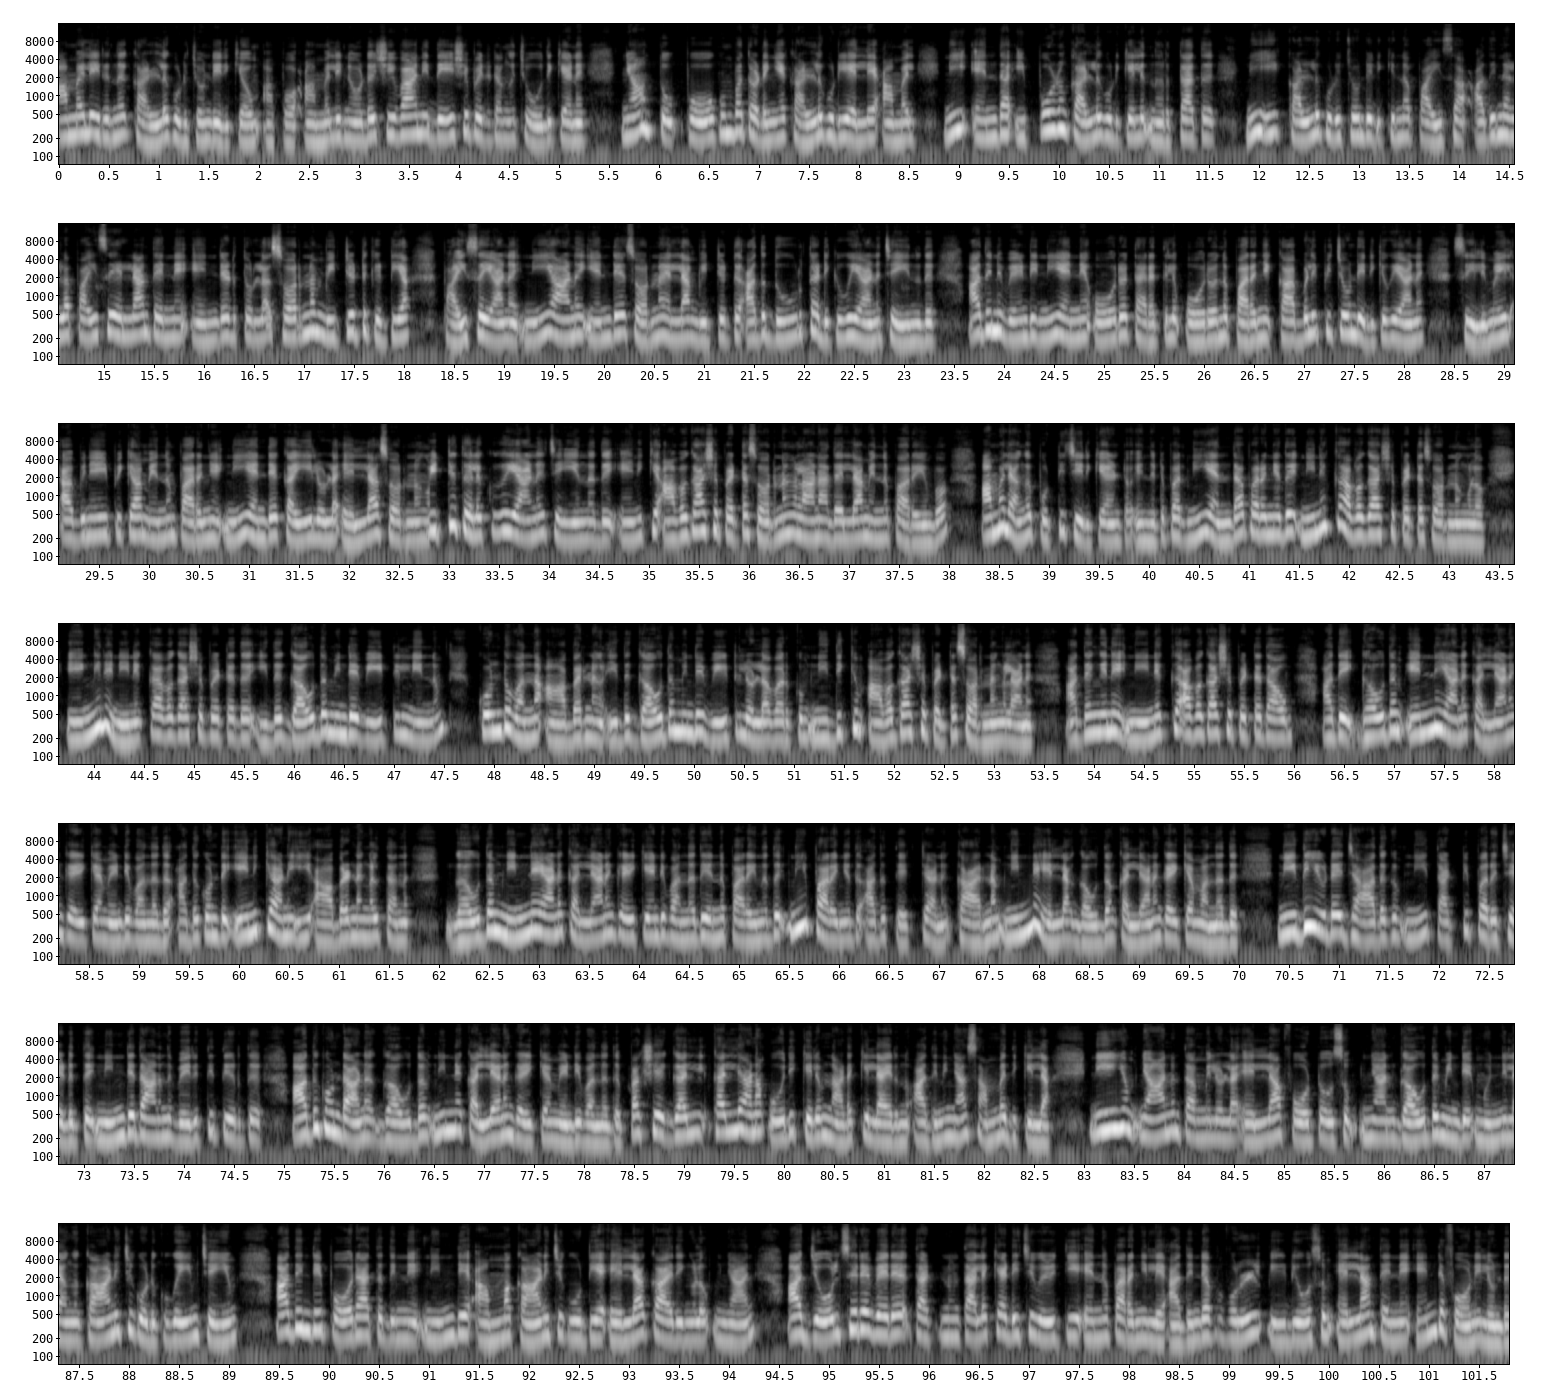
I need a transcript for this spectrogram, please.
അമലിരുന്ന് കള്ള് കുടിച്ചുകൊണ്ടിരിക്കും അപ്പോൾ അമലിനോട് ശിവാനി ദേഷ്യപ്പെട്ടിട്ട് അങ്ങ് ചോദിക്കുകയാണ് ഞാൻ പോകുമ്പോൾ തുടങ്ങിയ കള്ള് കുടിയല്ലേ അമൽ? നീ എന്താ ഇപ്പോഴും കള്ള് കുടിക്കൽ നിർത്താത്ത? നീ ഈ കള്ള് കുടിച്ചുകൊണ്ടിരിക്കുന്ന പൈസ അതിനുള്ള പൈസയെല്ലാം തന്നെ എന്റെ അടുത്തുള്ള സ്വർണം വിറ്റിട്ട് കിട്ടിയ പൈസയാണ്. നീയാണ് എന്റെ സ്വർണം എല്ലാം വിറ്റിട്ട് അത് ദൂർത്തടിക്കുകയാണ് ചെയ്യുന്നത്. അതിനു വേണ്ടി നീ എന്നെ ഓരോ തരത്തിലും ഓരോന്ന് പറഞ്ഞ് കബളിപ്പിച്ചുകൊണ്ടിരിക്കുകയാണ് സിനിമയിൽ അഭിനയിപ്പിക്കാം എന്നും പറഞ്ഞ് നീ എന്റെ കയ്യിലുള്ള എല്ലാ സ്വർണങ്ങളും വിറ്റ് തിളക്കുകയാണ് ചെയ്യുന്നത്. എനിക്ക് അവകാശപ്പെട്ട സ്വർണങ്ങളാണ് അതെല്ലാം എന്ന് പറയുമ്പോൾ അമൽ അങ്ങ് പൊട്ടിച്ചിരിക്കുകയാണ് കേട്ടോ. എന്നിട്ട് പറഞ്ഞു നീ എന്താ പറഞ്ഞത്? നിനക്ക് അവകാശപ്പെട്ട സ്വർണങ്ങളോ? എങ്ങനെ നിനക്ക് അവകാശപ്പെട്ടത്? ഇത് ഗൗതമിന്റെ വീട്ടിൽ നിന്നും കൊണ്ടുവന്ന ആഭരണങ്ങൾ. ഇത് ഗൗതമിന്റെ വീട്ടിലുള്ളവർക്കും നിധിക്കും അവകാശപ്പെട്ട സ്വർണങ്ങളാണ്. അതെങ്ങനെ നിനക്ക് അവകാശപ്പെട്ടതാവും. അതെ ഗൗതം എന്നെയാണ് കല്യാണം കഴിക്കാൻ വേണ്ടി വന്നത്. അതുകൊണ്ട് എനിക്കാണ് ഈ ആഭരണങ്ങൾ തന്ന്. ഗൗതം നിന്നെയാണ് കല്യാണം കഴിക്കേണ്ടി വന്നത് എന്ന് പറയുന്നത് നീ പറഞ്ഞത് അത് തെറ്റാണ്. കാരണം നിന്നെയല്ല ഗൗതം കല്യാണം കഴിക്കാൻ വന്നത്. നിധിയുടെ ജാതകം നീ തട്ടിപ്പറിച്ചെടുത്ത് നിന്റെതാണെന്ന് വരുത്തി തീർത്ത്. അതുകൊണ്ടാണ് ഗൗതം നിന്നെ കല്യാണം കഴിക്കാൻ വേണ്ടി വന്നത്. പക്ഷേ കല്യാണം ഒരിക്കലും നടക്കില്ലായിരുന്നു. അതിന് ഞാൻ സമ്മതിക്കില്ല. നീയും ഞാനും തമ്മിലുള്ള എല്ലാ ഫോട്ടോസും ഞാൻ ഗൗതമിന്റെ മുന്നിൽ അങ്ങ് കാണിച്ചു കൊടുക്കുകയും ചെയ്യും. അതിന്റെ പോരാത്തതിന് നിന്റെ അമ്മ കാണിച്ചു കൂട്ടിയ എല്ലാ കാര്യങ്ങളും ഞാൻ ആ ജോത്സ്യരെ വരെ തലക്കടിച്ച് വീഴ്ത്തി എന്ന് പറഞ്ഞില്ലേ? അതിന്റെ ഫുൾ വീഡിയോസും എല്ലാം തന്നെ എന്റെ ഫോണിലുണ്ട്.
